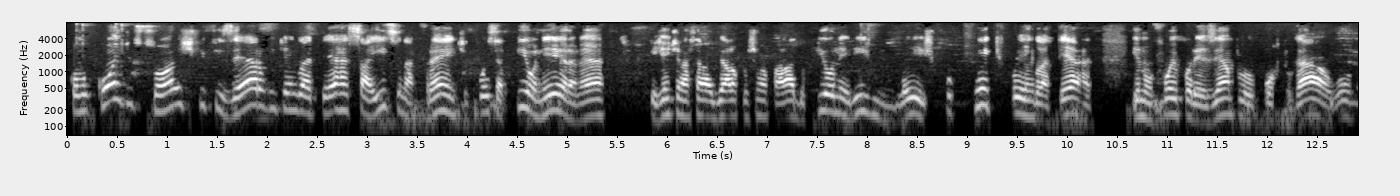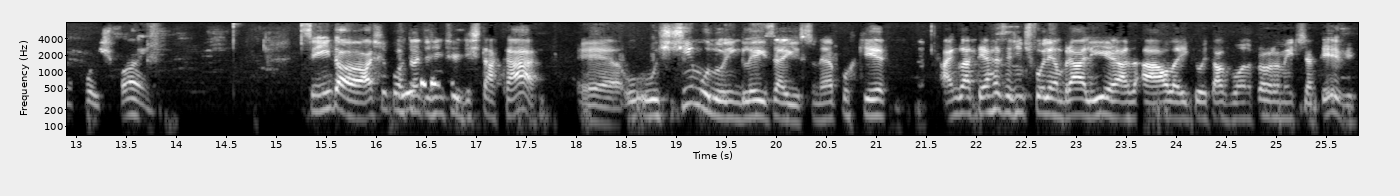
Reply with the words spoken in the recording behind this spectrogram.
como condições que fizeram com que a Inglaterra saísse na frente, fosse a pioneira, né? Que a gente na sala de aula costuma falar do pioneirismo inglês. Por que, que foi a Inglaterra e não foi, por exemplo, Portugal ou não foi Espanha? Sim, então, acho importante a gente destacar é, o, o, estímulo inglês a isso, né? Porque a Inglaterra, se a gente for lembrar ali, a, a, aula aí que o oitavo ano provavelmente já teve,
